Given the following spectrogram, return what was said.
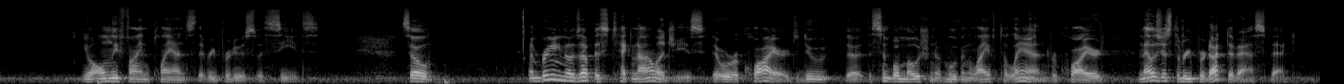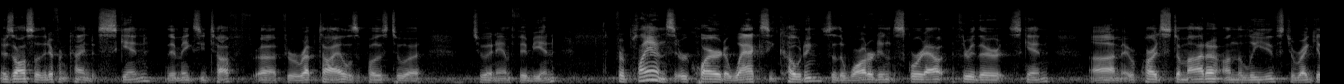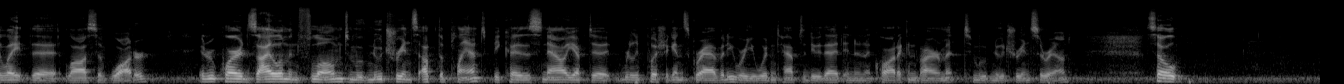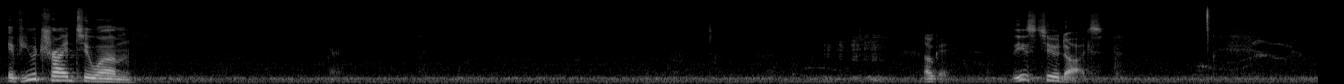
you'll only find plants that reproduce with seeds. So I'm bringing those up as technologies that were required to do the, the simple motion of moving life to land required, and that was just the reproductive aspect. There's also the different kind of skin that makes you tough uh, for a reptile as opposed to a to an amphibian. For plants, it required a waxy coating so the water didn't squirt out through their skin. Um, it required stomata on the leaves to regulate the loss of water. It required xylem and phloem to move nutrients up the plant because now you have to really push against gravity where you wouldn't have to do that in an aquatic environment to move nutrients around. So if you tried to um, Okay. These two dogs.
